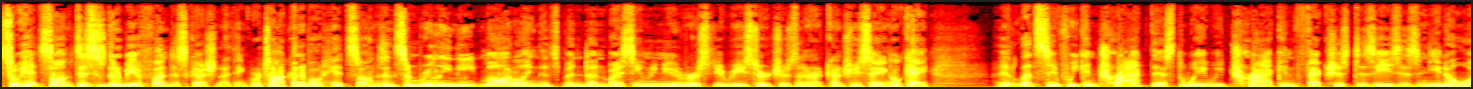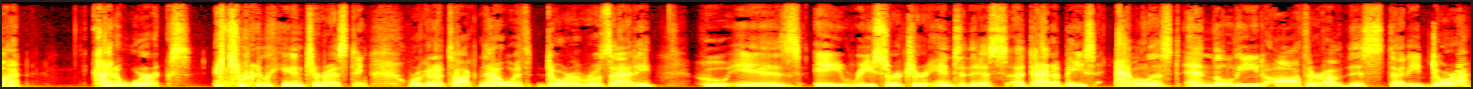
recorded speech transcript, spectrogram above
So, hit songs. This is going to be a fun discussion, I think. We're talking about hit songs and some really neat modeling that's been done by some university researchers in our country saying, okay, eh, let's see if we can track this the way we track infectious diseases. And you know what? It kind of works. It's really interesting. We're going to talk now with Dora Rosati, who is a researcher into this, a database analyst, and the lead author of this study. Dora,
